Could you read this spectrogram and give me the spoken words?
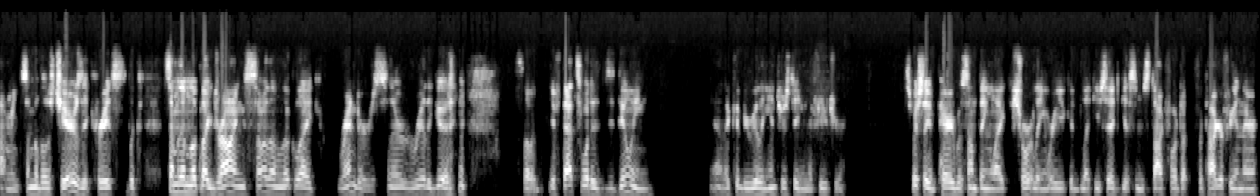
I mean, some of those chairs it creates look. Some of them look like drawings. Some of them look like renders. They're really good. so if that's what it's doing, yeah, that could be really interesting in the future. especially paired with something like Shortly, where you could, like you said, get some stock photo- photography in there,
